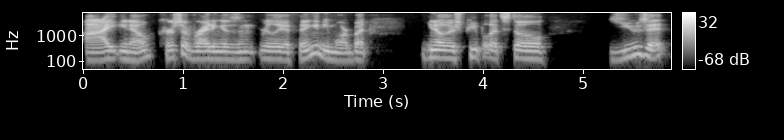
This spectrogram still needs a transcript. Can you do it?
I you know cursive writing isn't really a thing anymore but you know there's people that still use it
